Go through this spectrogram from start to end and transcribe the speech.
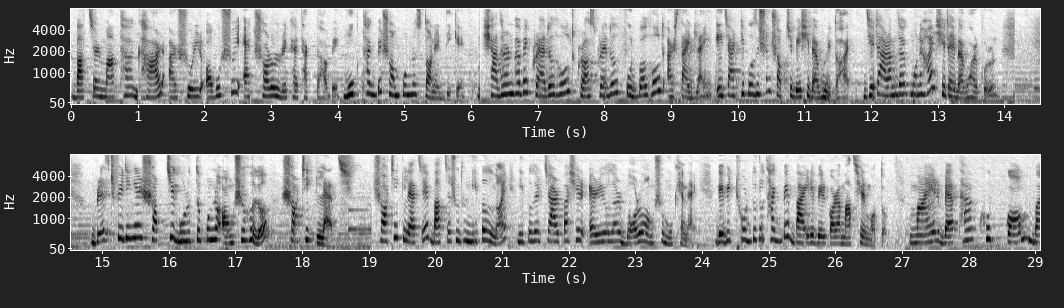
বাচ্চার মাথা, ঘাড় আর শরীর অবশ্যই এক সরল রেখায় থাকতে হবে। মুখ থাকবে সম্পূর্ণ স্তনের দিকে। সাধারণভাবে cradle hold cross cradle football hold আর সাইড লাইন এই চারটি পজিশন সবচেয়ে বেশি ব্যবহৃত হয়। যেটা আরামদায়ক মনে হয় সেটাই ব্যবহার করুন। ব্রেস্ট ফিডিংয়ের সবচেয়ে গুরুত্বপূর্ণ অংশ হলো সঠিক ল্যাচ সঠিক ল্যাচে বাচ্চা শুধু নিপল নয় নিপলের চারপাশের অ্যারিওলার বড় অংশ মুখে নেয়। বেবির ঠোঁট দুটো থাকবে বাইরে বের করা মাছের মতো। মায়ের ব্যথা খুব কম বা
